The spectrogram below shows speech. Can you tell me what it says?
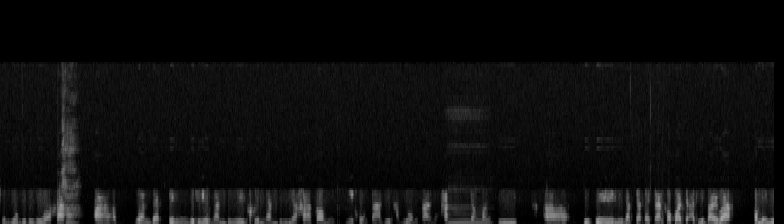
ชมรมวิทยุอะค่ะอ่าเหมือนแบบเป็นวิทยุนั้นดีขึ้นนั้นดีอะค่ะ ก็มีมีโครงการที่ทำร่วมกันนะคะอย่างบางทีอ่าดีเจหรือนักจัดรายการเขาก็จะอธิบายว่าเขาไม่มี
